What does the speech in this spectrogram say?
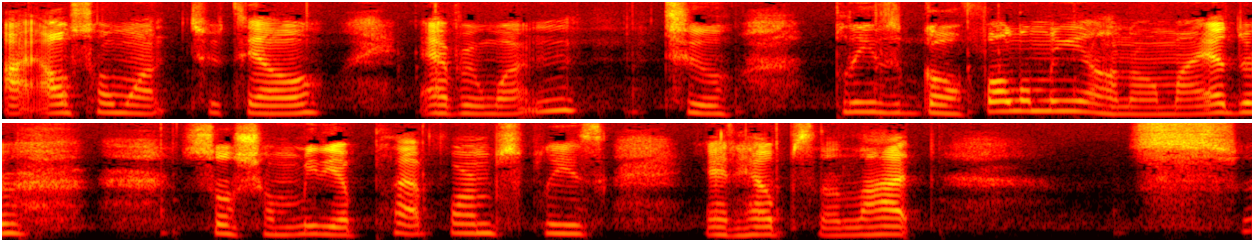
I also want to tell everyone to please go follow me on all my other social media platforms, please. It helps a lot. So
